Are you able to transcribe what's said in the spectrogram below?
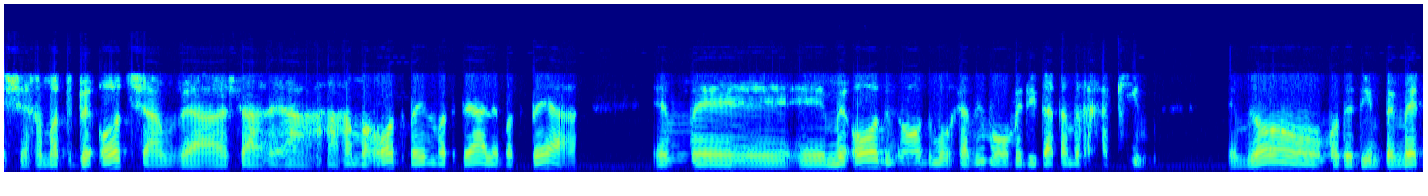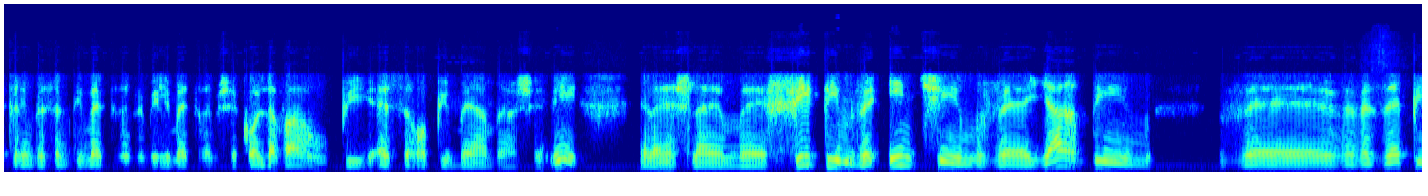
שהמטבעות שם וההמרות בין מטבע למטבע הם אה, אה, מאוד מאוד מורכבים, או מדידת המרחקים. הם לא מודדים במטרים וסנטימטרים ומילימטרים שכל דבר הוא פי עשר או פי מאה מהשני, אלא יש להם אה, פיטים ואינצ'ים ויארדים. ו... ו... וזה פי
